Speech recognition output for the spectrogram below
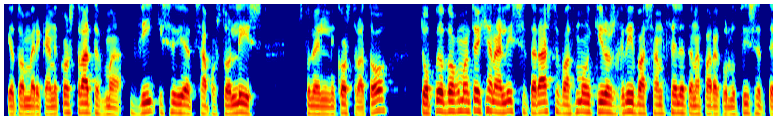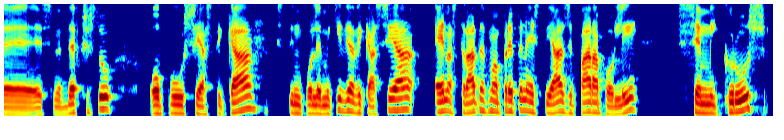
για το Αμερικανικό στράτευμα διοίκηση δια της αποστολής στον ελληνικό στρατό, το οποίο δόγμα το έχει αναλύσει σε τεράστιο βαθμό ο κύριος Γρήβας, αν θέλετε να παρακολουθήσετε συνεντεύξεις του, όπου ουσιαστικά στην πολεμική διαδικασία ένα στράτευμα πρέπει να εστιάζει πάρα πολύ σε μικρούς,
